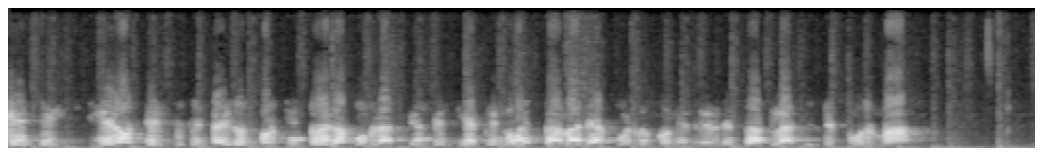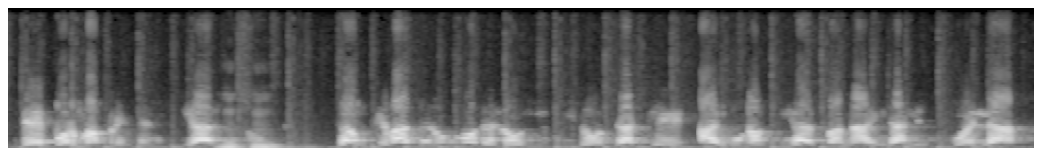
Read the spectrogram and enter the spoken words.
que se hicieron, el 62% de la población decía que no estaba de acuerdo con el regreso a clases de forma de forma presencial. Y aunque va a ser un modelo o sea que algunos días van a ir a la escuela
